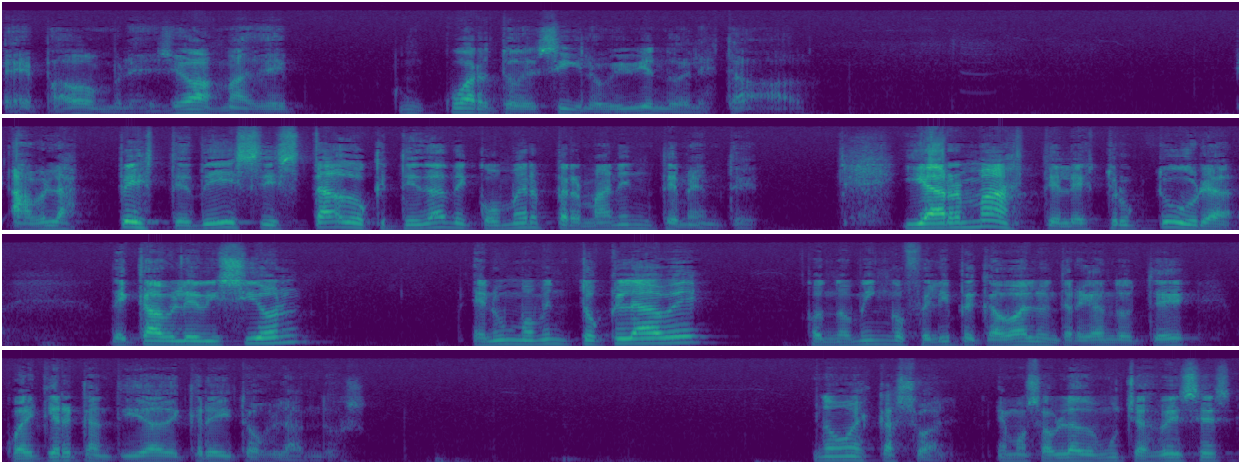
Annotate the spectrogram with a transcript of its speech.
epa hombre, llevas más de un cuarto de siglo viviendo del Estado. Hablas peste de ese Estado que te da de comer permanentemente y armaste la estructura de cablevisión en un momento clave con Domingo Felipe Caballo entregándote cualquier cantidad de créditos blandos. No es casual. Hemos hablado muchas veces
